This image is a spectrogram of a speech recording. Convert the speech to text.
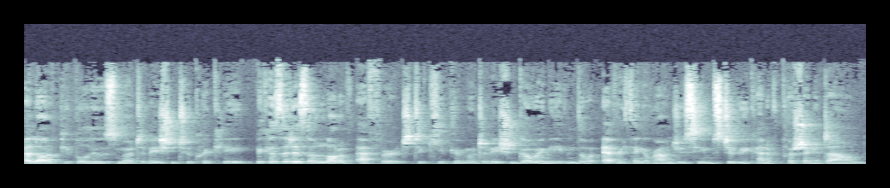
a lot of people lose motivation too quickly because it is a lot of effort to keep your motivation going, even though everything around you seems to be kind of pushing it down.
